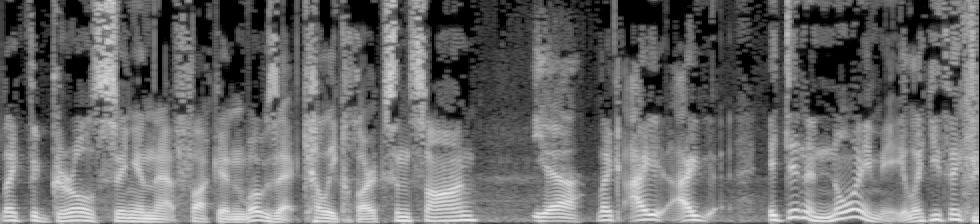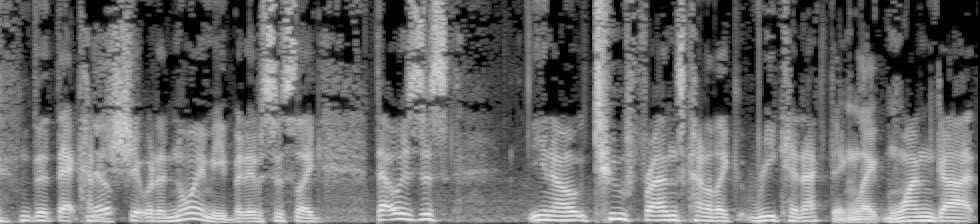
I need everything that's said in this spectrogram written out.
like the girls singing that fucking, what was that, Kelly Clarkson song? Yeah. Like I, I, it didn't annoy me. Like you think that that kind Nope. of shit would annoy me, but it was just like, that was just, you know, two friends kind of like reconnecting. Like one got,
